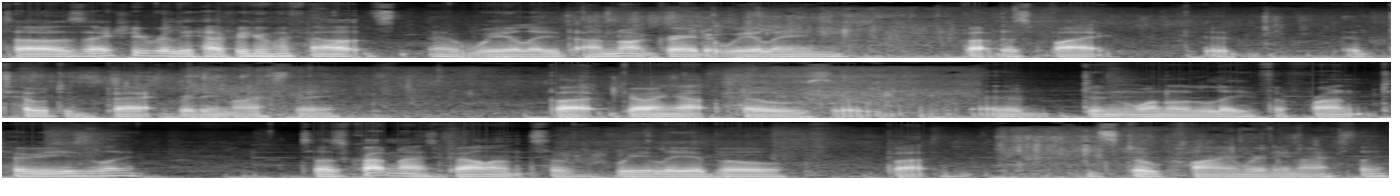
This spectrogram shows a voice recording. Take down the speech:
So I was actually really happy with how it's uh, wheelied. I'm not great at wheeling, but this bike, it, it tilted back really nicely. But going up hills, it, it didn't want to leave the front too easily. So it's quite a nice balance of wheelieable, but still climb really nicely.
